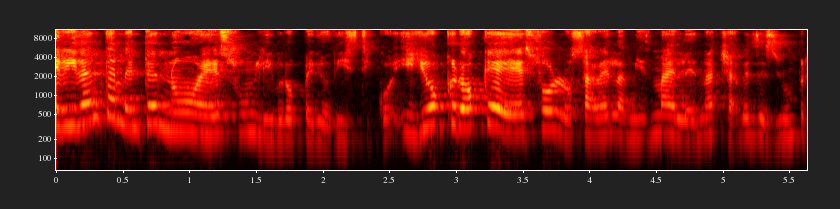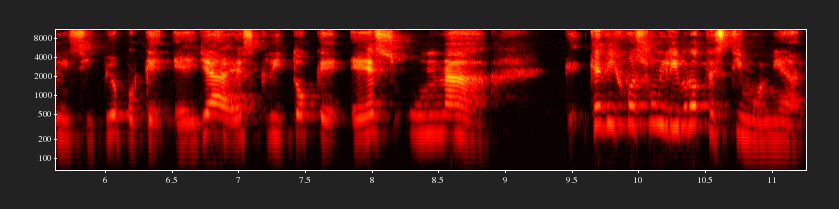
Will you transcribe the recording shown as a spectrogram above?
Evidentemente no es un libro periodístico y yo creo que eso lo sabe la misma Elena Chávez desde un principio porque ella ha escrito que es una, ¿qué dijo? Es un libro testimonial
